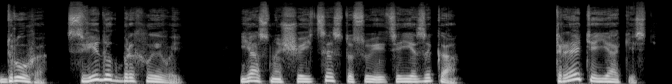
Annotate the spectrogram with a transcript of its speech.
друга свідок брехливий. Ясно, що й це стосується язика. Третя якість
